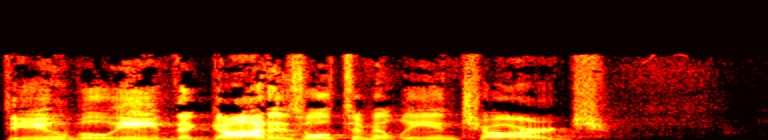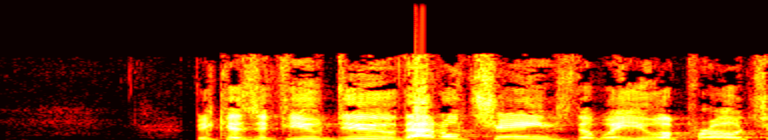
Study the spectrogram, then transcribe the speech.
Do you believe that God is ultimately in charge? Because if you do, that'll change the way you approach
